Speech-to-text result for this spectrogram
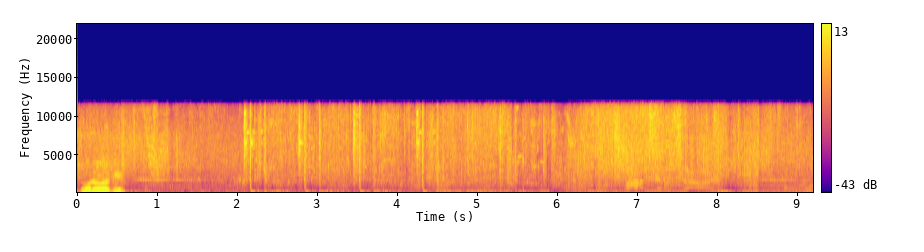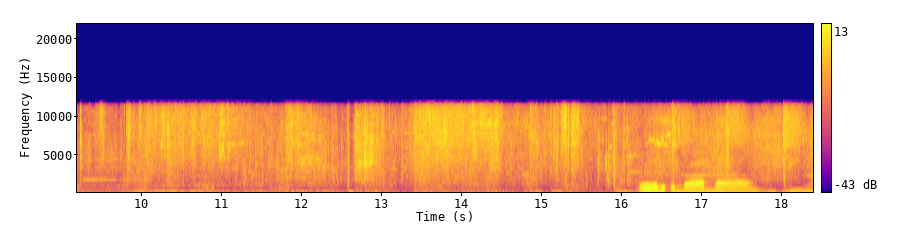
Tuh ada lagi. Oh mau ke mana? Ini,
